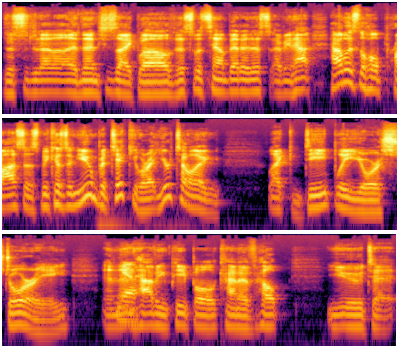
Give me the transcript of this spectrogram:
this is and then she's like, well, this would sound better. This I mean, how how was the whole process? Because in you in particular, right, you're telling like deeply your story and then yeah. having people kind of help you to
